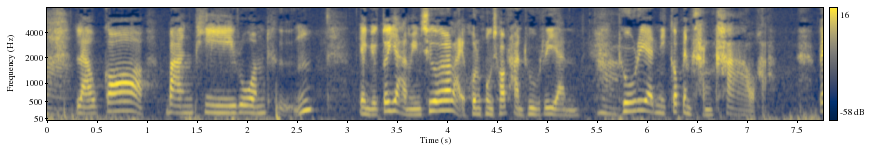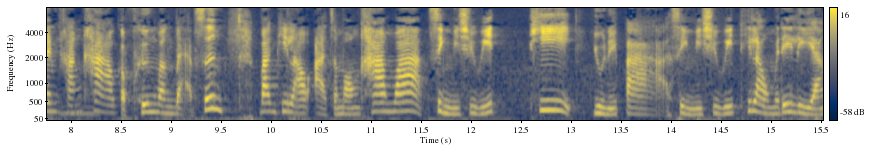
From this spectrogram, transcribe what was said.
ค่ะ แล้วก็บางทีรวมถึง อย่างยกตัวอย่างมิมเชื่อว่าหลายคนคงชอบทานทุเรียนค่ะทุเรียนนี้ก็เป็นค้างคาวค่ะ เป็นค้างคาวกับพึ่งบางแบบ ซึ่งบางทีเราอาจจะมองข้ามว่าสิ่งมีชีวิตที่อยู่ในป่าสิ่งมีชีวิตที่เราไม่ได้เลี้ยง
